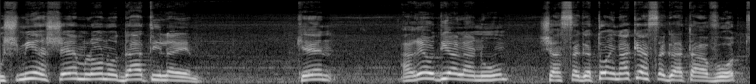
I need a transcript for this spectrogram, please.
ושמי השם לא נודעתי להם. כן? הרי הודיע לנו שהשגתו אינה כהשגת האבות,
